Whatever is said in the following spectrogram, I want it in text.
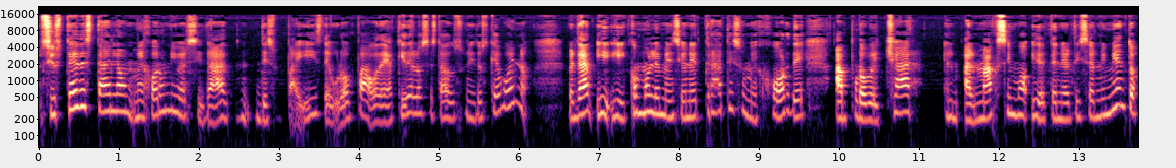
si usted está en la mejor universidad de su país, de Europa o de aquí de los Estados Unidos, qué bueno, ¿verdad? Y, y como le mencioné, trate su mejor de aprovechar al máximo y de tener discernimiento.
